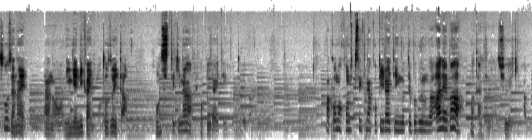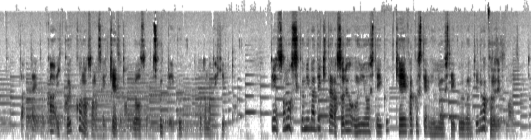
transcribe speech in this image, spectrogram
そうじゃないあの人間理解に基づいた本質的なコピーライティングって部分、まあ、この本質的なコピーライティングって部分があれば、まあ、短期的な収益アップだったりとか一個一個のその設計図の要素を作っていくこともできると。でその仕組みができたらそれを運用していく計画して運用していく部分っていうのがプロジェクトマネジメント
